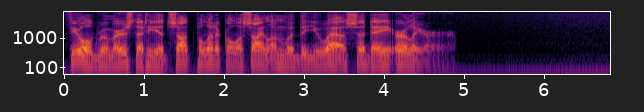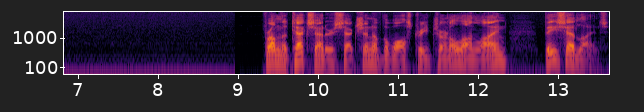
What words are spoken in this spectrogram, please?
fueled rumors that he had sought political asylum with the U.S. a day earlier. From the Tech Center section of the Wall Street Journal online, these headlines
